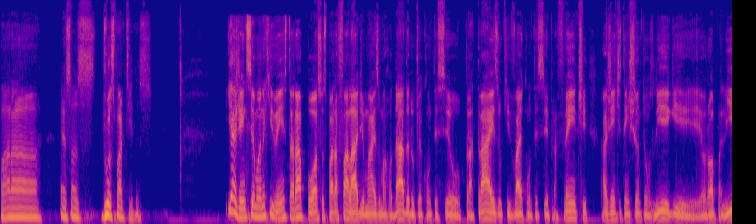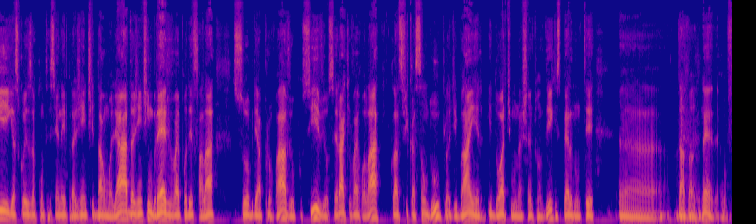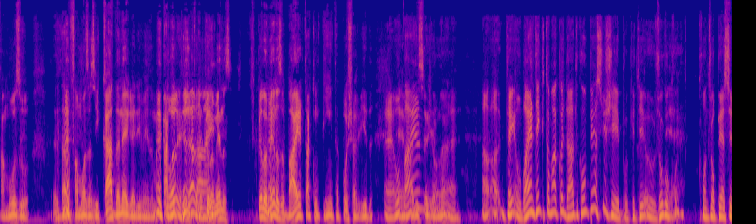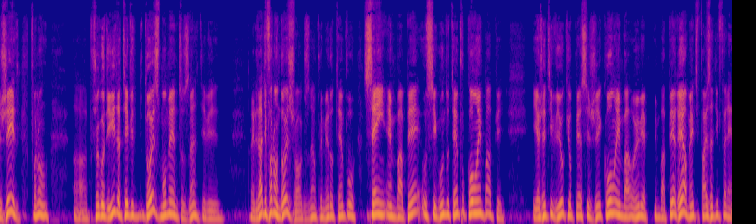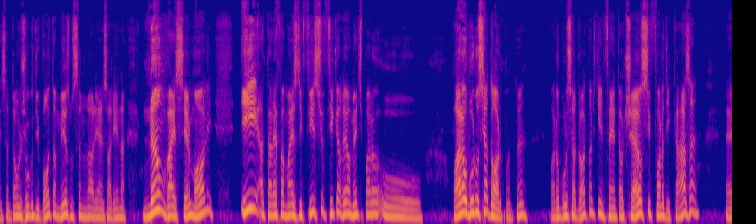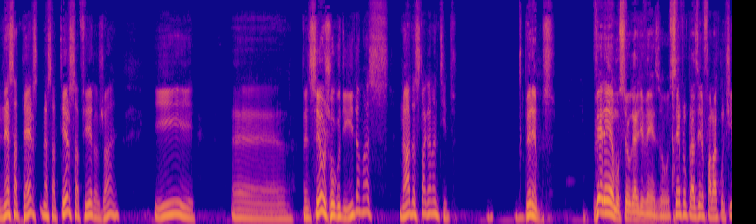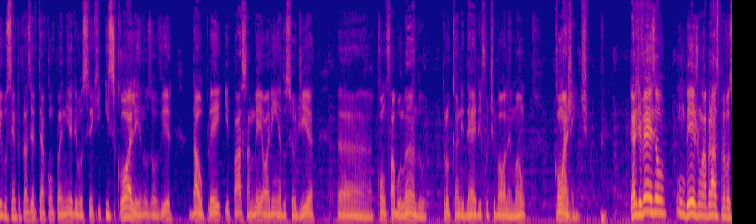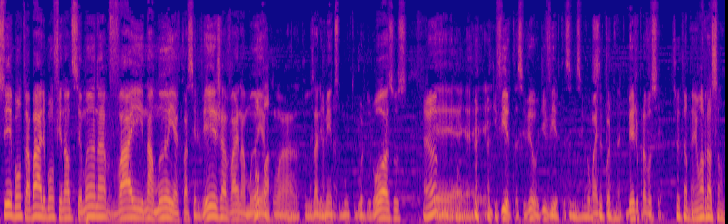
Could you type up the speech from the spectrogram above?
para essas duas partidas. E a gente, semana que vem, estará a postos para falar de mais uma rodada, do que aconteceu para trás, o que vai acontecer para frente. A gente tem Champions League, Europa League, as coisas acontecendo aí para a gente dar uma olhada. A gente em breve vai poder falar sobre a provável, possível, será que vai rolar classificação dupla de Bayern e Dortmund na Champions League. Espero não ter uh, dado né, o famoso, dado a famosa zicada, né, Gary Mas tá com pinta, né? pelo menos pelo menos o Bayern tá com pinta, poxa vida. É, o, é, Bayern, é, tem, o Bayern tem que tomar cuidado com o PSG, porque tem, o jogo é. contra o PSG foram. O jogo de ida teve dois momentos, né? Teve, na realidade, foram dois jogos, né? O primeiro tempo sem Mbappé, o segundo tempo com Mbappé. E a gente viu que o PSG com o Mbappé realmente faz a diferença. Então, o jogo de volta, mesmo sendo na Allianz Arena, não vai ser mole. E a tarefa mais difícil fica realmente para o, para o Borussia Dortmund, né? Para o Borussia Dortmund que enfrenta o Chelsea fora de casa é, nessa, ter nessa terça-feira já e é, venceu o jogo de ida, mas nada está garantido. Veremos. Veremos, seu Gardivenzo. Sempre um prazer falar contigo, sempre um prazer ter a companhia de você que escolhe nos ouvir dá o play e passa meia horinha do seu dia uh, confabulando, trocando ideia de futebol alemão com a gente. Gerd Wenzel, um beijo, um abraço para você, bom trabalho, bom final de semana. Vai na manha com a cerveja, vai na manha com, a, com, os alimentos muito gordurosos. É, é, divirta-se, viu? Divirta-se, isso é o mais importante. Beijo para você. Você também, um abração.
